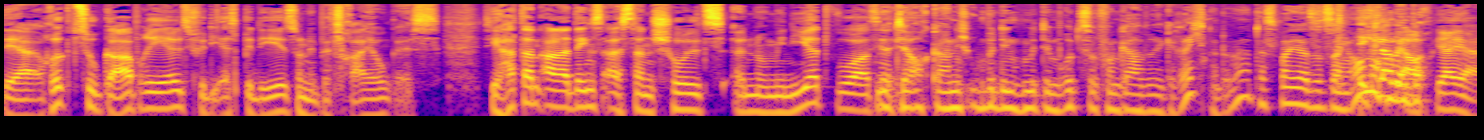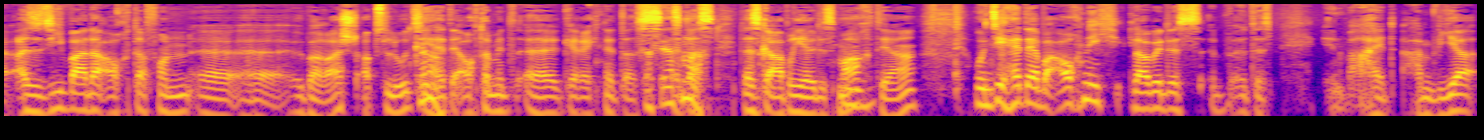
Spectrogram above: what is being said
der Rückzug Gabriels für die SPD so eine Befreiung ist. Sie hat dann allerdings, als dann Schulz äh, nominiert worden. Sie hat ja auch gar nicht unbedingt mit dem Rückzug von Gabriel gerechnet, oder? Das war ja sozusagen auch Ich glaube auch, ja, ja. Also sie war da auch davon äh, äh überrascht, absolut. Sie genau. hätte auch damit äh, gerechnet, dass, das dass, dass Gabriel das macht, mhm. ja. Und sie hätte aber auch nicht, glaube ich, das, das in Wahrheit haben wir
